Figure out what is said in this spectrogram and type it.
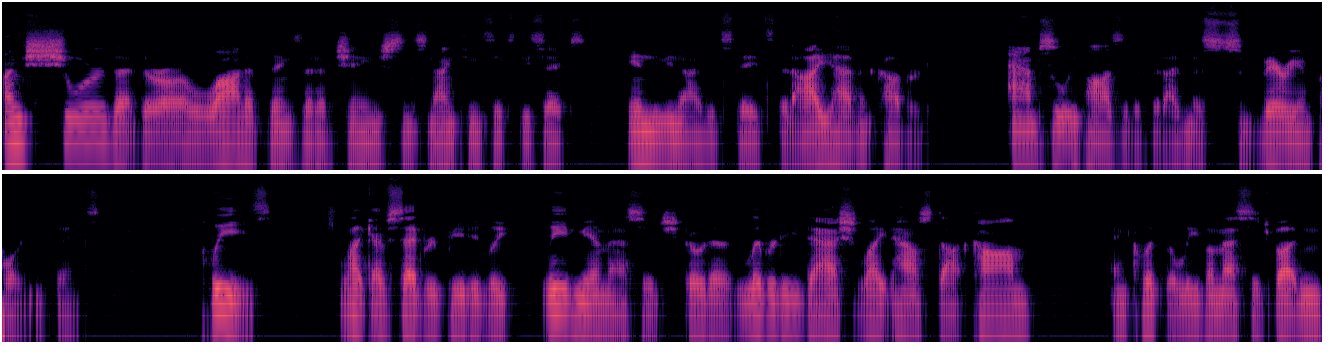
I'm sure that there are a lot of things that have changed since 1966 in the United States that I haven't covered. Absolutely positive that I've missed some very important things. Please, like I've said repeatedly, leave me a message. Go to liberty lighthouse.com and click the leave a message button.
